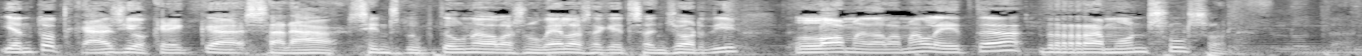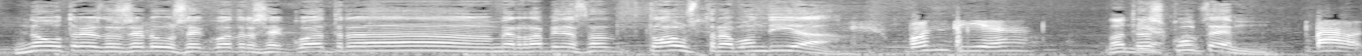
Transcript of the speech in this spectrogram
i en tot cas jo crec que serà, sens dubte, una de les novel·les d'aquest Sant Jordi, L'home de la maleta, Ramon Solsona. 932017474. Més ràpid ha estat Claustre, bon dia. Bon dia. Bon dia, T'escoltem. Val,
